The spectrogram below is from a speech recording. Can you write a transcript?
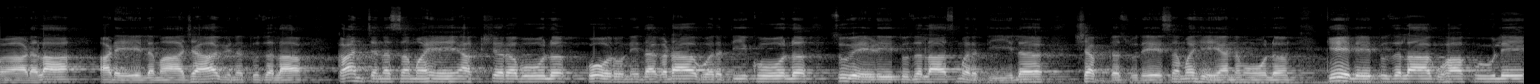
आडला अडेल माझ्या विन तुझला कांचन समहे अक्षर बोल कोरुनी दगडावरती खोल सुवेळी तुझला स्मरतील. शब्द सुदे समहे अनमोल. केले तुझला गुहा खुले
